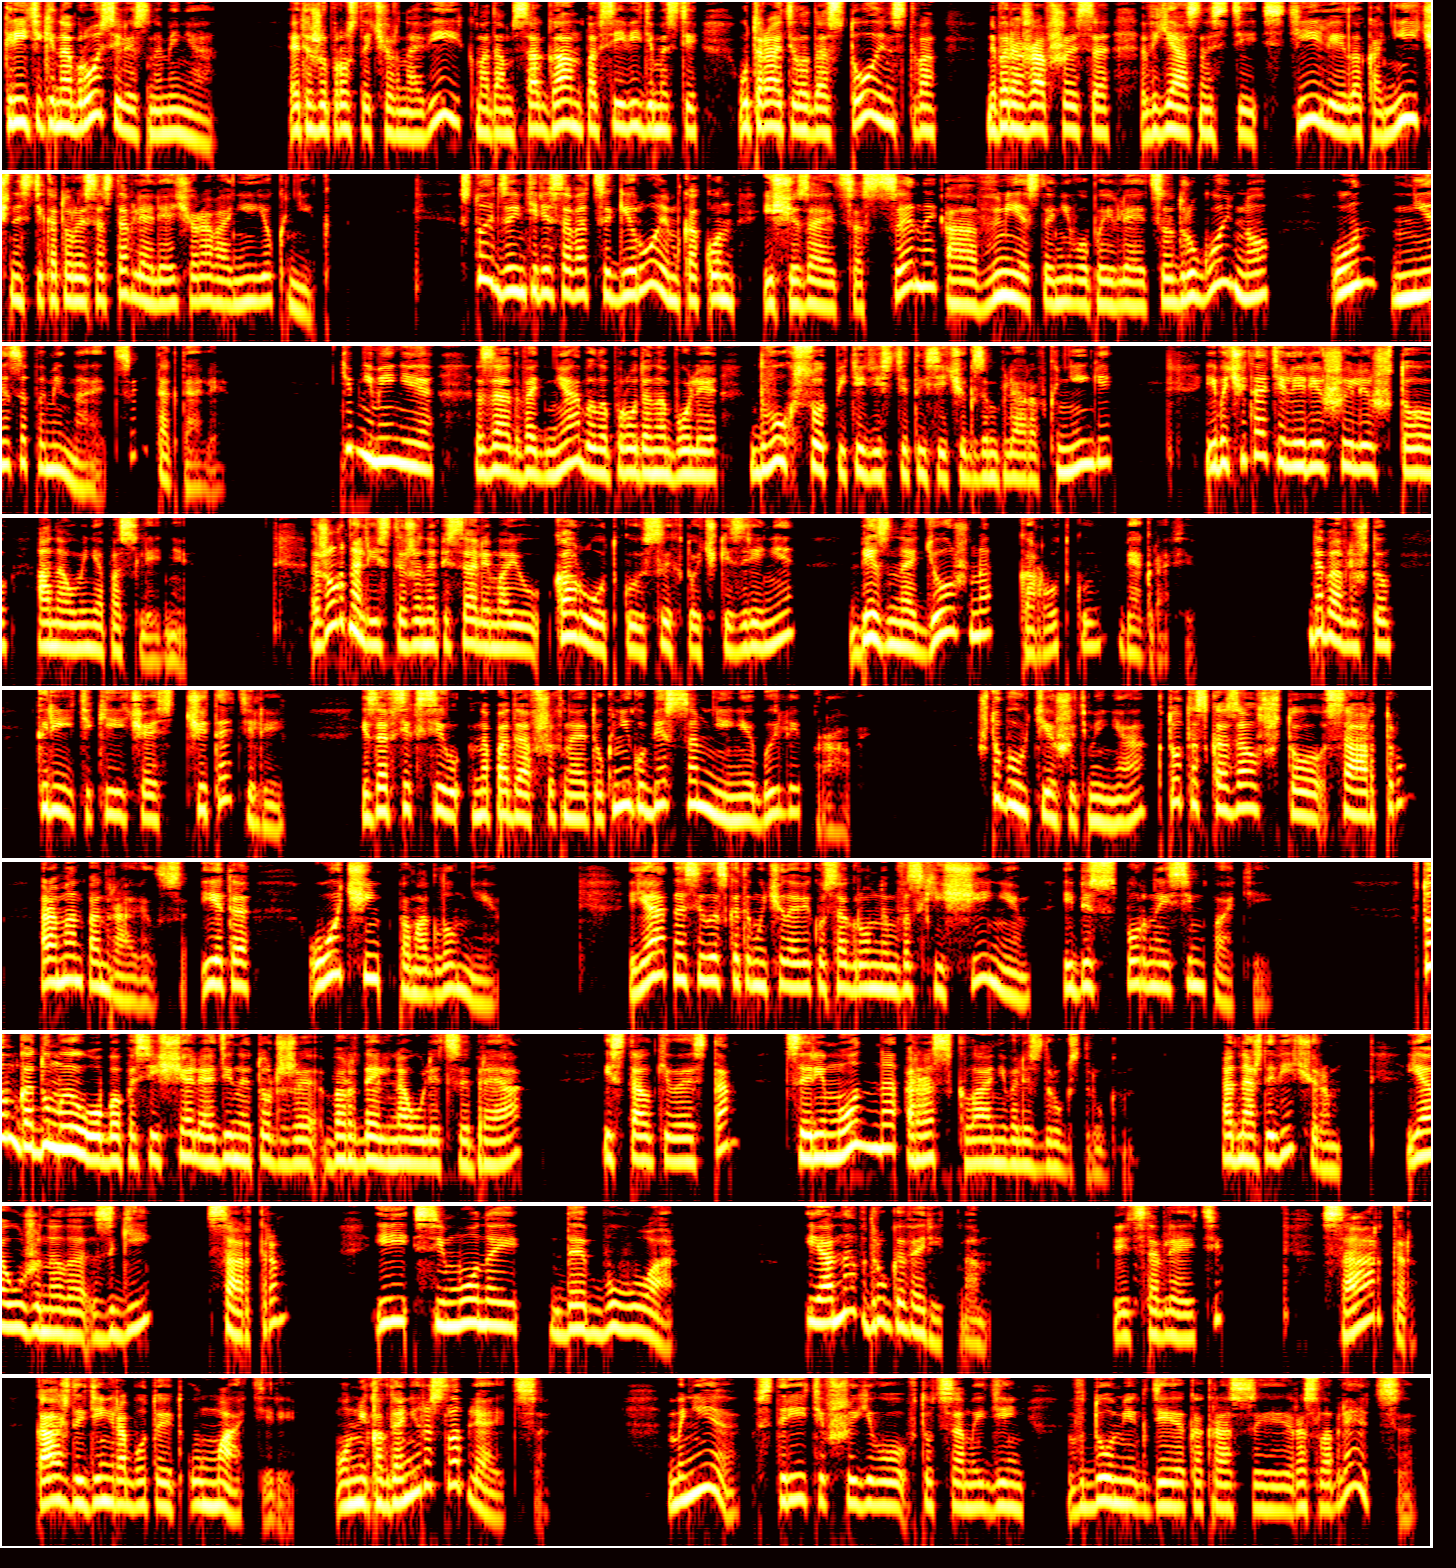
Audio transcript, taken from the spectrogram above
Критики набросились на меня. Это же просто черновик, мадам Саган, по всей видимости, утратила достоинство — выражавшаяся в ясности стиля и лаконичности, которые составляли очарование ее книг. Стоит заинтересоваться героем, как он исчезает со сцены, а вместо него появляется другой, но он не запоминается и так далее. Тем не менее, за два дня было продано более 250 тысяч экземпляров книги, ибо читатели решили, что она у меня последняя. Журналисты же написали мою короткую, с их точки зрения, безнадежно короткую биографию. Добавлю, что критики и часть читателей, изо всех сил нападавших на эту книгу, без сомнения были правы. Чтобы утешить меня, кто-то сказал, что Сартру роман понравился, и это очень помогло мне. Я относилась к этому человеку с огромным восхищением и бесспорной симпатией. В том году мы оба посещали один и тот же бордель на улице Бреа и, сталкиваясь там, церемонно раскланивались друг с другом. Однажды вечером я ужинала с Ги, Сартром и Симоной де Бувуар, и она вдруг говорит нам, представляете, Сартр каждый день работает у матери, он никогда не расслабляется. Мне, встретивший его в тот самый день в доме, где как раз и расслабляются,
